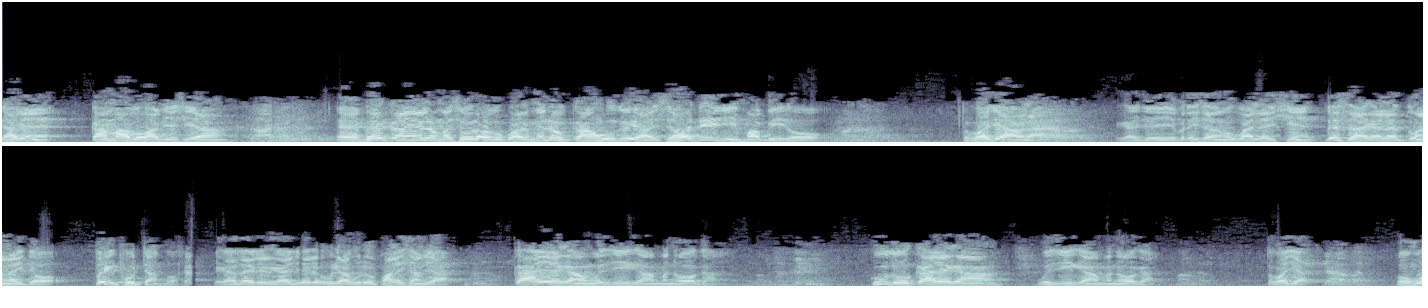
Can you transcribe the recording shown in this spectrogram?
ဒါဖြင့်ကာမဘဝဖြစ်เสียအဲဘယ်ကံရဲ့လို့မဆိုတော့ဘူးကွာမင်းတို့ကံဟူသွေးဟာဇာတိကြီးမှတ်ပေတော့သဘောကျမလားတကယ်ကျေပြိဿသမုပ္ပါလည်းရှင်းသစ္စာကလည်းသွန်းလိုက်တော့သိပ်ဖို့တန်သွား တကယ်သိတယ်တကယ်ကျေဥလာဘူးတို့ဖတ်လိုက်ရှမ်းပြကာယကံဝစီကံမနောကံကုသိုလ်ကာယကံဝစီကံမနောကံသဘောကျကြာပါဘုံဘဝ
